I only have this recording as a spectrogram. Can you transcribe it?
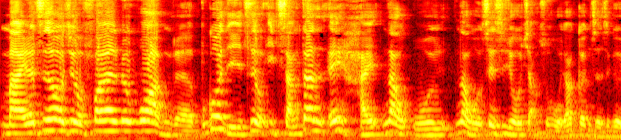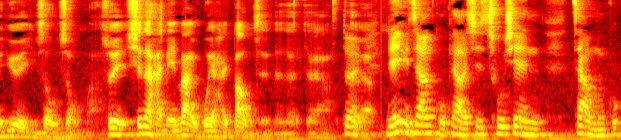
买了之后就放在那边忘了。不过你只有一张，但是哎、欸，还那我那我这次有讲说我要跟着这个月营收走嘛，所以现在还没卖，我也还抱着的，对啊，对啊。联宇这张股票是出现在我们股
